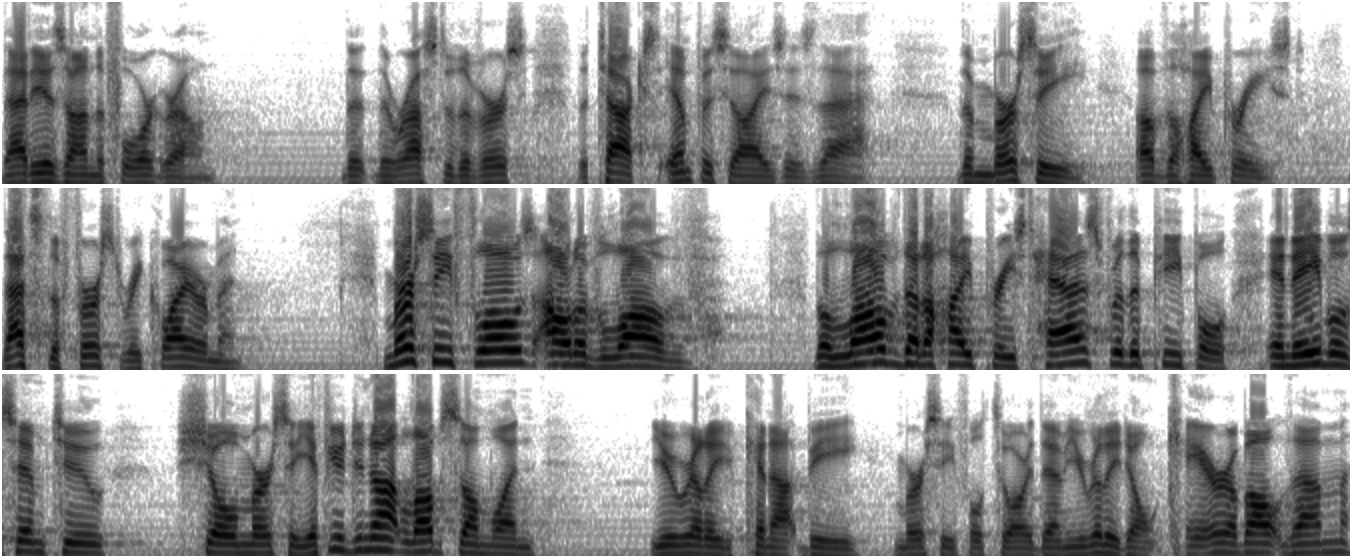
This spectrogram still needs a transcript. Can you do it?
That is on the foreground. The, the rest of the verse, the text emphasizes that the mercy of the high priest. That's the first requirement. Mercy flows out of love. The love that a high priest has for the people enables him to show mercy. If you do not love someone, you really cannot be merciful toward them. You really don't care about them.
